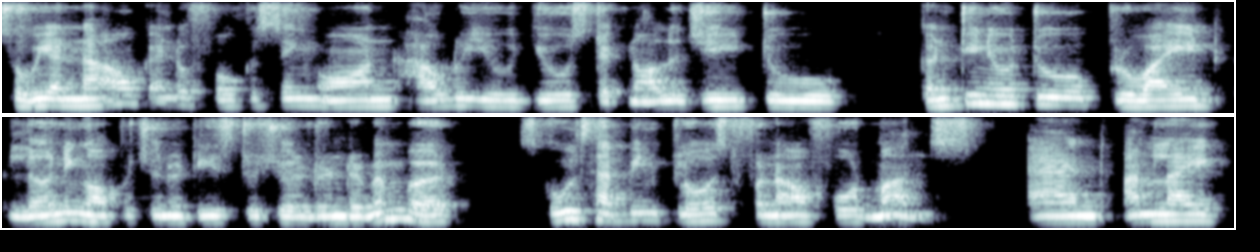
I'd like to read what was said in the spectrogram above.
So we are now kind of focusing on how do you use technology to continue to provide learning opportunities to children. Remember, schools have been closed for now four months. And unlike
